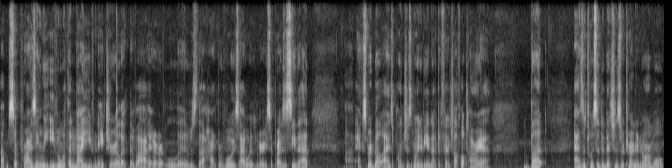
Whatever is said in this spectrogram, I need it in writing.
Um, surprisingly, even with a naive nature, Electivire lives the hyper voice. I was very surprised to see that. Uh, Expert Belt Ice Punch is going to be enough to finish off Altaria, but As the Twisted Dimensions return to normal,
